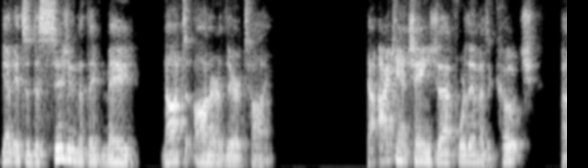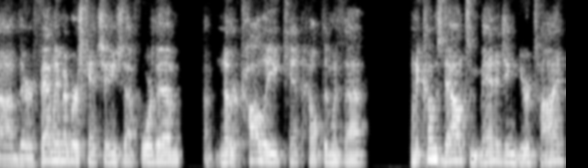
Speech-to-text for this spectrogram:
Yet it's a decision that they've made not to honor their time. Now, I can't change that for them as a coach. Um, their family members can't change that for them. Another colleague can't help them with that. When it comes down to managing your time,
